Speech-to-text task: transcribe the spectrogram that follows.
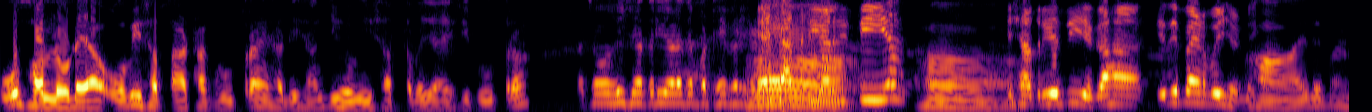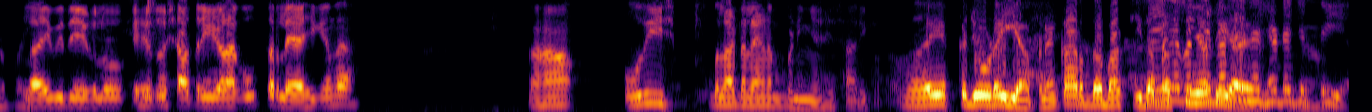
ਉਹ ਫੁੱਲ ਉਡਿਆ ਉਹ ਵੀ 7-8 ਕਬੂਤਰਾਂ ਦੀ ਸਾਡੀ ਸਾਂਝੀ ਹੋ ਗਈ 7 ਵਜੇ ਆਏ ਸੀ ਕਬੂਤਰ। ਅੱਛਾ ਉਹੀ ਛਤਰੀ ਵਾਲੇ ਦੇ ਪੱਠੇ ਫਿਰ ਇਹ ਛਾਤਰੀ ਵਾਲੀ ਦਿੱਤੀ ਆ? ਹਾਂ। ਇਹ ਛਾਤਰੀ ਦੀ ਧੀ ਹੈਗਾ ਹਾਂ ਇਹਦੇ ਭੈਣ ਭਾਈ ਛੱਡੇ। ਹਾਂ ਇਹਦੇ ਭੈਣ ਭਾਈ। ਲਾਈਵ ਵੀ ਦੇਖ ਲਓ ਕਿਸੇ ਤੋਂ ਛਾਤਰੀ ਵਾਲਾ ਕਬੂਤਰ ਲਿਆ ਸੀ ਕਹਿੰਦਾ। ਹਾਂ। ਉਹਦੀ ਬਲੱਡ ਲਾਈਨ ਬਣੀ ਆ ਇਹ ਸਾਰੀ। ਇਹ ਇੱਕ ਜੋੜਾ ਹੀ ਆ ਆਪਣੇ ਘਰ ਦਾ ਬਾਕੀ ਦਾ ਬੱਸੀਆਂ ਤੇ ਆਏ। ਛੱਡੇ ਜਿੱਤੀ ਆ।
